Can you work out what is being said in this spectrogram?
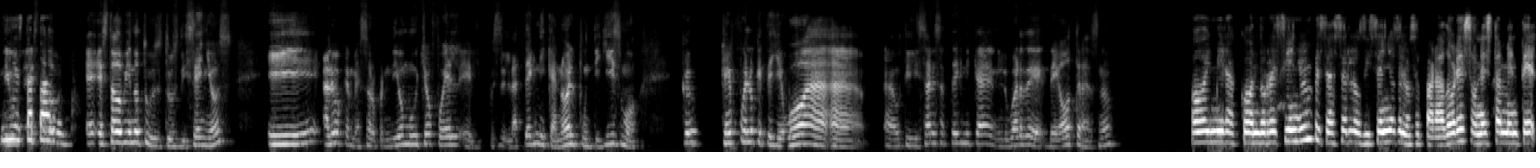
Sí, está he, estado, he, estado, viendo tus, diseños y algo que me sorprendió mucho fue el, pues, la técnica, ¿no? El puntillismo. ¿Qué, fue lo que te llevó a, utilizar esa técnica en lugar de, otras, no? Ay, mira, cuando recién yo empecé a hacer los diseños de los separadores, honestamente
